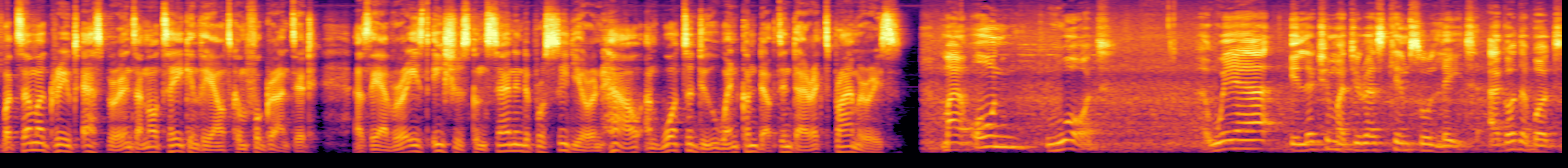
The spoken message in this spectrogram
But some aggrieved aspirants are not taking the outcome for granted, as they have raised issues concerning the procedure and how and what to do when conducting direct primaries. My own ward, where election materials came so late, I got about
